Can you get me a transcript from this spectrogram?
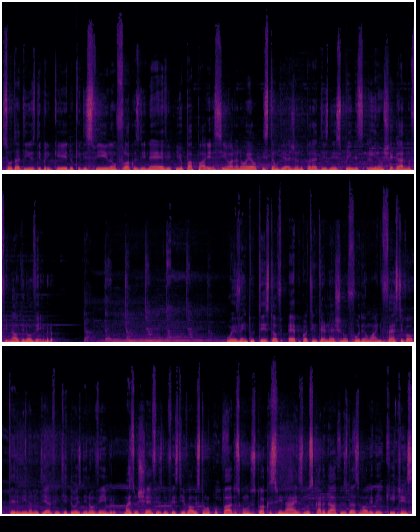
soldadinhos de brinquedo que desfilam, flocos de neve e o papai e a senhora Noel estão viajando para Disney Springs e irão chegar no final de novembro. O evento Taste of Epcot International Food and Wine Festival termina no dia 22 de novembro, mas os chefes do festival estão ocupados com os toques finais nos cardápios das Holiday Kitchens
